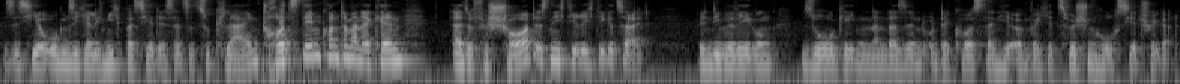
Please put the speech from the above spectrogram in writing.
Das ist hier oben sicherlich nicht passiert, ist also zu klein. Trotzdem konnte man erkennen, also für Short ist nicht die richtige Zeit, wenn die Bewegungen so gegeneinander sind und der Kurs dann hier irgendwelche Zwischenhochs hier triggert.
